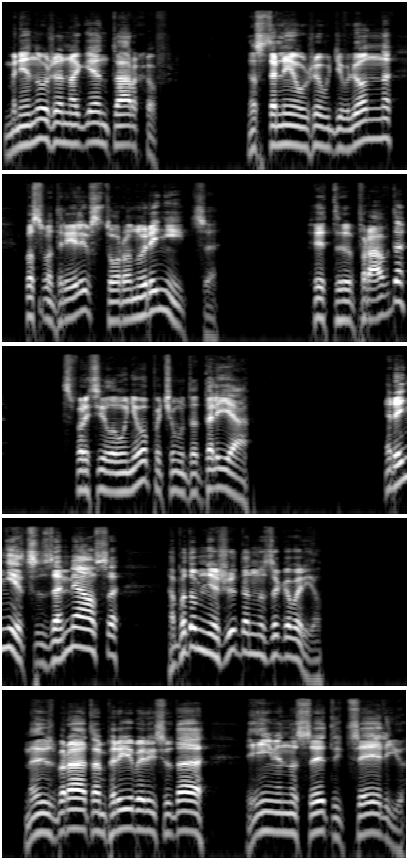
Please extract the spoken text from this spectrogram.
Мне нужен агент Архов. Остальные уже удивленно посмотрели в сторону Реница. — Это правда? — спросила у него почему-то Талья. Рениц замялся, а потом неожиданно заговорил. — Мы с братом прибыли сюда именно с этой целью.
